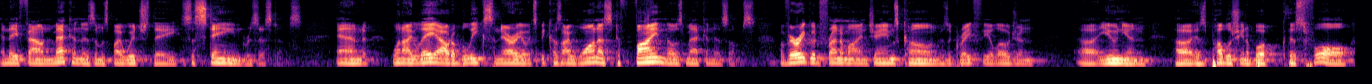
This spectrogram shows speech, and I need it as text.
and they found mechanisms by which they sustained resistance. And when I lay out a bleak scenario, it's because I want us to find those mechanisms. A very good friend of mine, James Cone, who's a great theologian, uh, Union, uh, is publishing a book this fall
